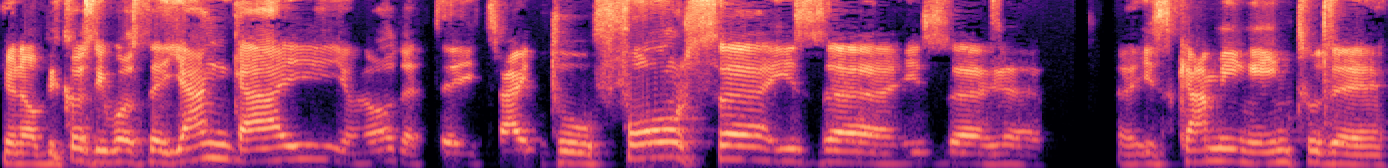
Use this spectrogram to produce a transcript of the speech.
you know, because he was the young guy, you know, that he tried to force uh, his uh, his uh, uh, his coming into the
